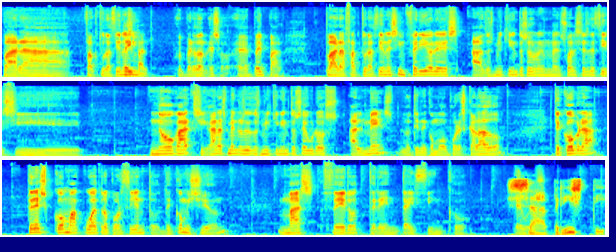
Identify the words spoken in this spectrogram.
para facturaciones... PayPal. Perdón, eso, eh, PayPal para facturaciones inferiores a 2.500 euros mensuales, es decir, si no si ganas menos de 2.500 euros al mes, lo tiene como por escalado, te cobra 3,4% de comisión más 0,35 Sapristi.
